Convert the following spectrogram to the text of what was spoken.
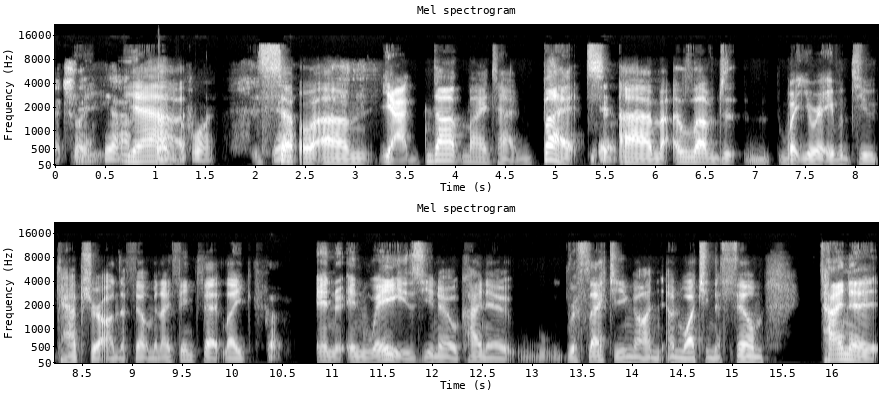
actually. Yeah, Yeah. right before. So um yeah, not my time. But Yeah. um I loved what you were able to capture on the film. And I think that like in in ways, you know, kind of reflecting on on watching the film, kind of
